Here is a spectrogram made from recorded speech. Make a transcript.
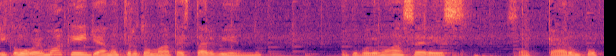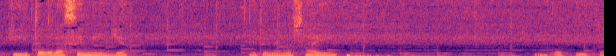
Y como vemos aquí ya nuestro tomate está hirviendo, lo que podemos hacer es sacar un poquito de la semilla que tenemos ahí. Un poquito.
